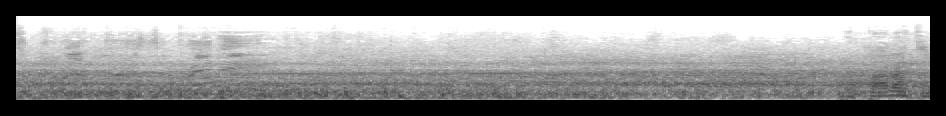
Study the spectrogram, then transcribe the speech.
Scrappers ready! Preparati già Warriors, move out! così. Ready for orders! And speed! Missiles ready! The enemy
